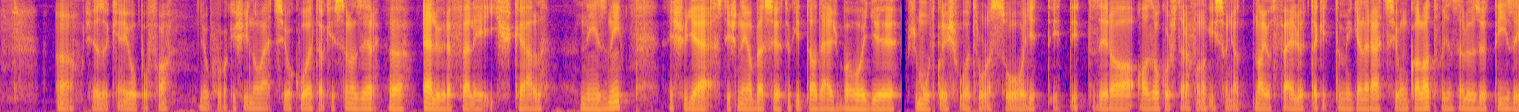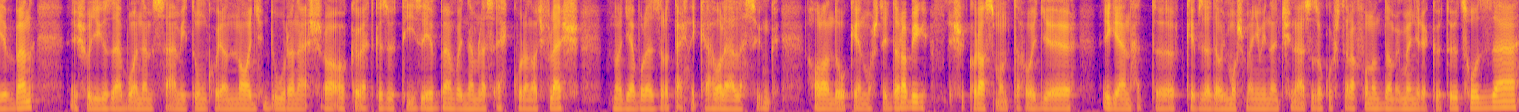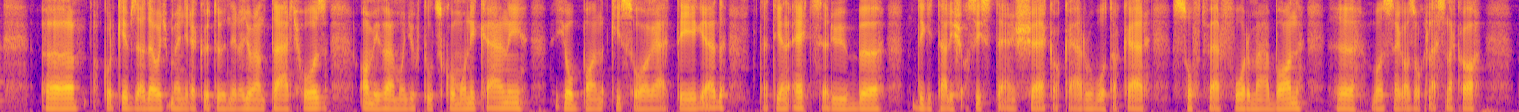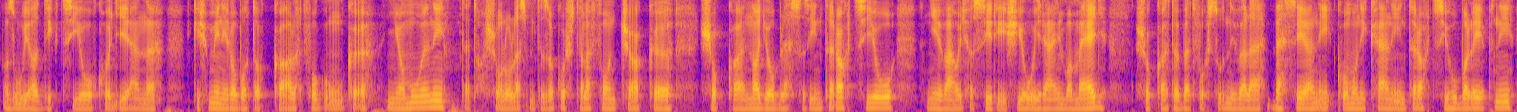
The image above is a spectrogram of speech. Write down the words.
Úgyhogy ezek ilyen jópofa, kis innovációk voltak, hiszen azért előre felé is kell nézni, és ugye ezt is néha beszéltük itt adásban, hogy és múltkor is volt róla szó, hogy itt, itt, itt azért a, az okostelefonok iszonyat nagyot fejlődtek itt a mi generációnk alatt, vagy az előző tíz évben, és hogy igazából nem számítunk olyan nagy duranásra a következő tíz évben, vagy nem lesz ekkora nagy flash, nagyjából ezzel a technikával el leszünk halandóként most egy darabig, és akkor azt mondta, hogy igen, hát képzeld el, hogy most mennyi mindent csinálsz az okostelefonoddal, meg mennyire kötődsz hozzá, akkor képzeld el, hogy mennyire kötődnél egy olyan tárgyhoz, amivel mondjuk tudsz kommunikálni, jobban kiszolgál téged, tehát ilyen egyszerűbb digitális asszisztensek, akár robot, akár szoftver formában valószínűleg azok lesznek a, az új addikciók, hogy ilyen kis mini robotokkal fogunk nyomulni, tehát hasonló lesz, mint az okostelefon, csak sokkal nagyobb lesz az interakció. Nyilván, hogyha Siri is jó irányba megy, sokkal többet fogsz tudni vele beszélni, kommunikálni, interakcióba lépni,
